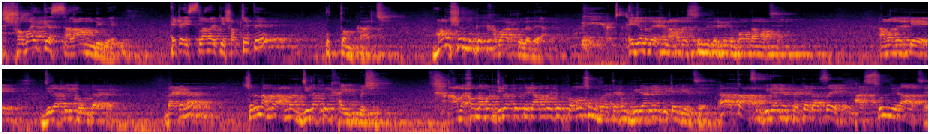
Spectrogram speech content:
সবাইকে সালাম দিবে। এটা ইসলামের কি সবচেয়ে উত্তম কাজ? মানুষের মুখে খাবার তুলে দেয়া। এই জন্য দেখেন আমাদের সুন্নিদের কিন্তু বদনাম আছে। আমাদেরকে জিলাপি খোর ডাকে। ডাকে না? শুনুন আমরা আমরা জিলাপি খাই বেশি। এখন আবার জিলাপি থেকে আমাদের একটু প্রমোশন হয়েছে, এখন বিরিয়ানির দিকে গিয়েছে। হ্যাঁ তো আছে, বিরিয়ানির প্যাকেট আছে আর সুন্নিরা আছে।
